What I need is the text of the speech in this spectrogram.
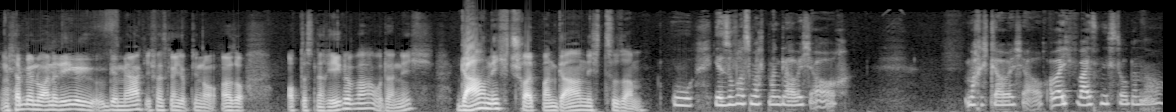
Ich habe mir nur eine Regel gemerkt, ich weiß gar nicht, ob die noch, also ob das eine Regel war oder nicht. Gar nicht schreibt man gar nicht zusammen. Oh, ja, sowas macht man, glaube ich, auch. Mache ich, glaube ich, auch. Aber ich weiß nicht so genau.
